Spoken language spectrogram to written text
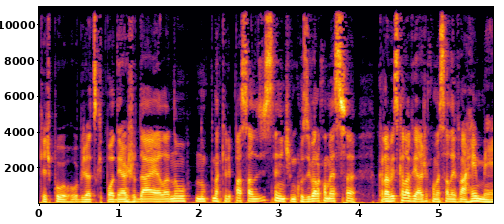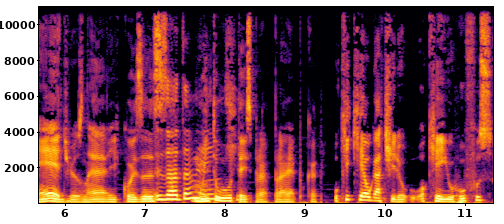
Que é tipo, objetos que podem ajudar ela no, no- naquele passado distante. Inclusive, ela começa. Cada vez que ela viaja, começa a levar remédios, né? E coisas Exatamente. muito úteis pra, pra época. O que, que é o gatilho? Ok, o Rufus,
